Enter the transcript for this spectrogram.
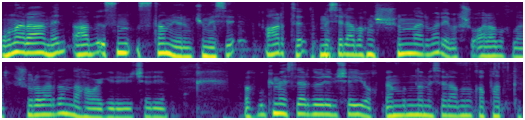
Ona rağmen abi ısın ısıtamıyorum kümesi. Artı mesela bakın şunlar var ya bak şu aralıklar. Şuralardan da hava giriyor içeriye. Bak bu kümeslerde öyle bir şey yok. Ben bunda mesela bunu kapattım.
